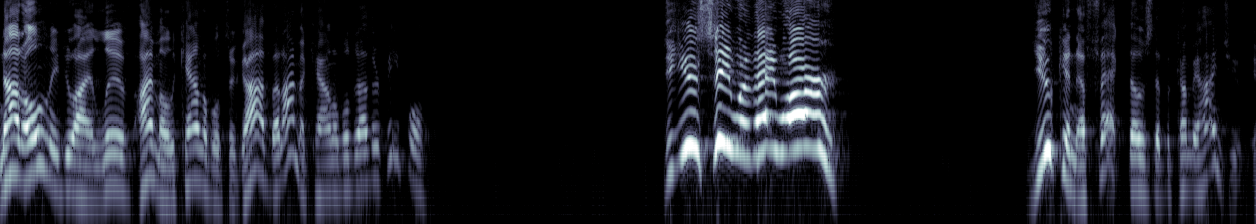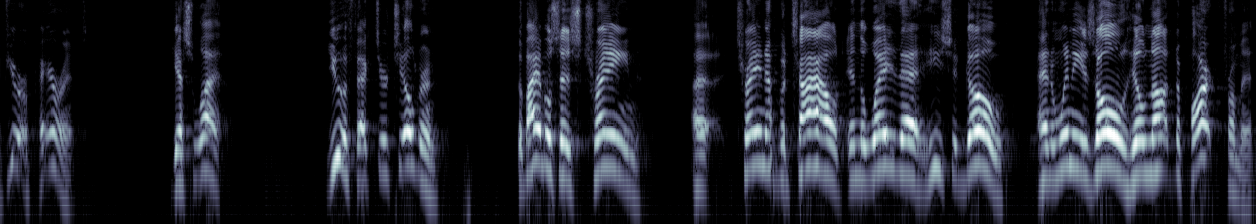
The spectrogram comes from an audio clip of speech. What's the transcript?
Not only do I live, I'm accountable to God, but I'm accountable to other people. Do you see where they were? You can affect those that become behind you. If you're a parent, guess what? You affect your children. The Bible says, train, uh, train up a child in the way that he should go, and when he is old, he'll not depart from it.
